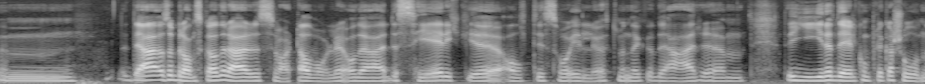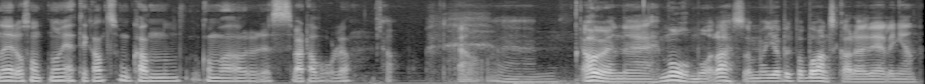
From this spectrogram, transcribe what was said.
um, det er, altså Brannskader er svært alvorlig, og det, er, det ser ikke alltid så ille ut. Men det, det, er, um, det gir en del komplikasjoner og sånt noe i etterkant som kan, kan være svært alvorlig. Ja, ja. jeg har jo en eh, mormor da, som har jobbet på brannskadeavdelingen.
